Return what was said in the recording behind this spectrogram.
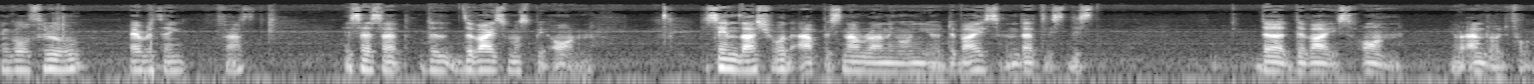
and go through everything fast it says that the device must be on. The Sim Dashboard app is now running on your device and that is this the device on your android phone.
